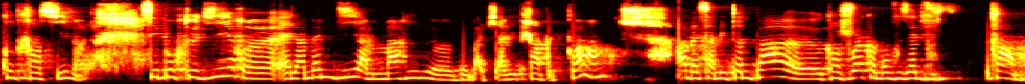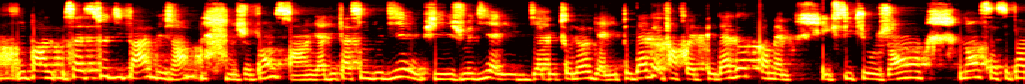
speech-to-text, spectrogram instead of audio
compréhensive. C'est pour te dire, elle a même dit à mon mari, euh, bah, qui avait pris un peu de poids, hein, ah bah ça m'étonne pas euh, quand je vois comment vous êtes vous enfin, on parle, ça se dit pas déjà, je pense. Il y a des façons de le dire, et puis je me dis, elle est diabétologue, elle est pédagogue. Enfin, faut être pédagogue quand même, expliquer aux gens. Non, ça s'est pas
